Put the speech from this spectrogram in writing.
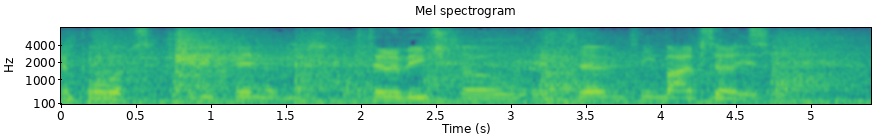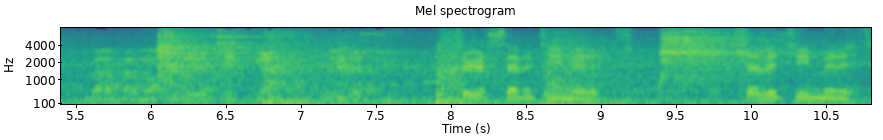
and pull-ups. We did 10 of each. 10 of each, So in 17 five sets. About how long did it take you guys to complete it? Took us 17 minutes. 17 minutes.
